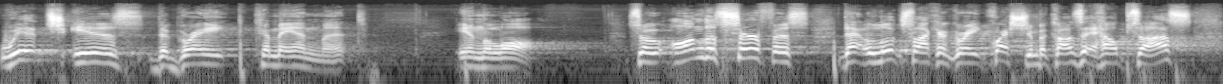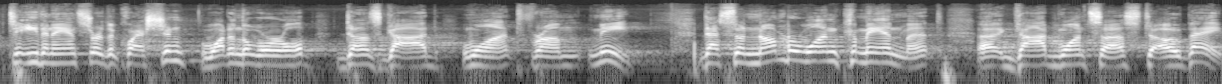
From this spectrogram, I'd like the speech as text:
which is the great commandment in the law? So, on the surface, that looks like a great question because it helps us to even answer the question what in the world does God want from me? That's the number one commandment uh, God wants us to obey.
